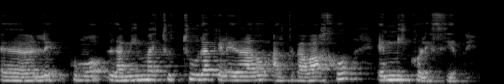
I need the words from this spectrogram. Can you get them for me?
eh, como la misma estructura que le he dado al trabajo en mis colecciones.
